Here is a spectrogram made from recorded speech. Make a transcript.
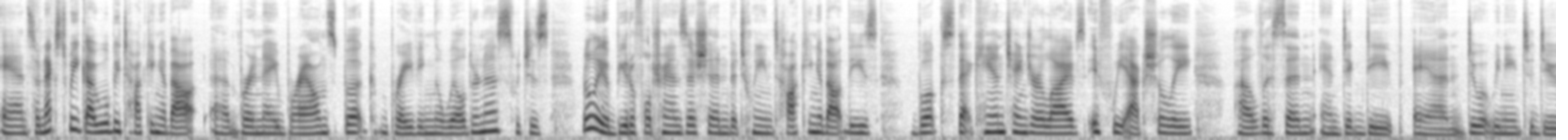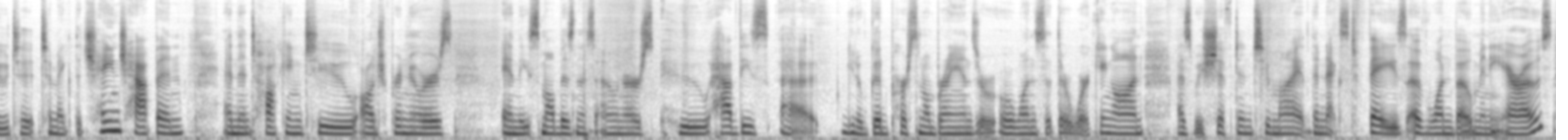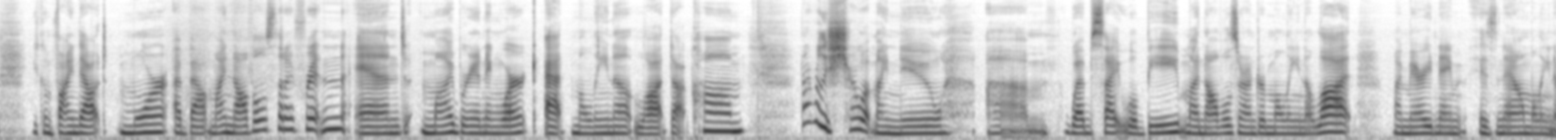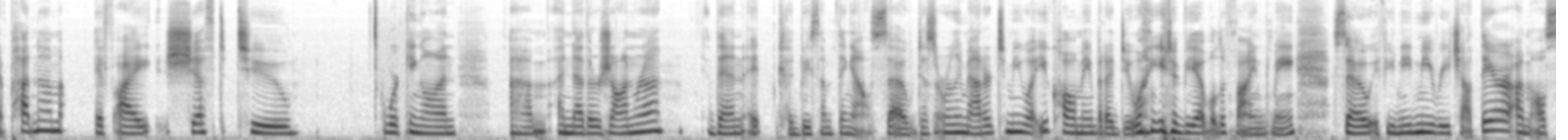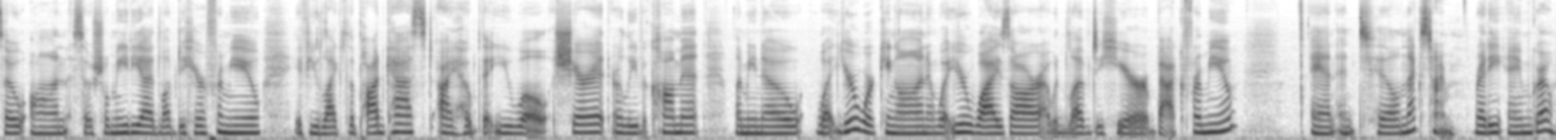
And so next week, I will be talking about uh, Brene Brown's book, Braving the Wilderness, which is really a beautiful transition between talking about these books that can change our lives if we actually uh, listen and dig deep and do what we need to do to, to make the change happen, and then talking to entrepreneurs and these small business owners who have these uh, you know good personal brands or, or ones that they're working on as we shift into my the next phase of one bow many arrows. You can find out more about my novels that i've written and my branding work at melinalott.com not really sure what my new um, website will be. My novels are under melina lott my married name is now melina putnam. If i shift to working on um, another genre then it could be something else. So it doesn't really matter to me what you call me, but I do want you to be able to find me. So if you need me, reach out there. I'm also on social media. I'd love to hear from you. If you liked the podcast, I hope that you will share it or leave a comment. Let me know what you're working on and what your whys are. I would love to hear back from you. And until next time, ready, aim, grow.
